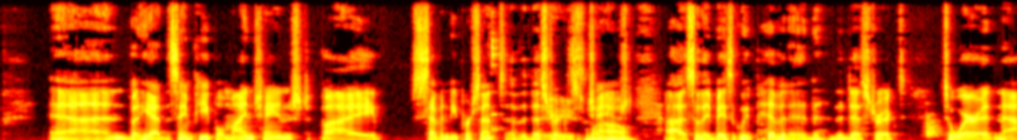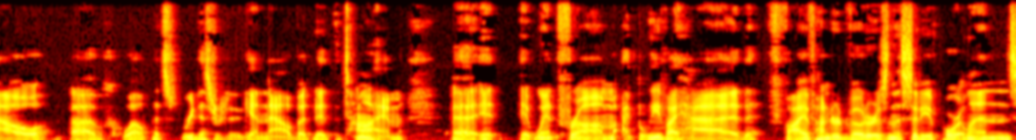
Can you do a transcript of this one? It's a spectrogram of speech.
and but he had the same people. Mine changed by seventy percent of the districts Jeez. changed. Uh, so they basically pivoted the district to where it now, uh, well, it's redistricted again now, but at the time, uh, it it went from I believe I had five hundred voters in the city of Portland,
